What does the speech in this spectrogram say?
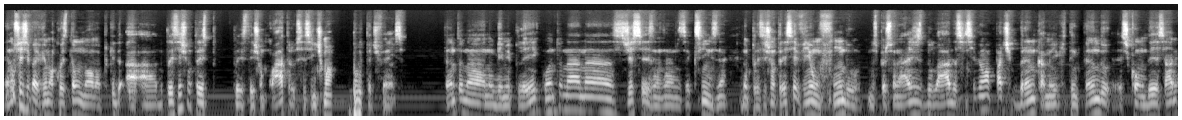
Eu não sei se vai vir uma coisa tão nova, porque a, a, do PlayStation 3 PlayStation 4 você sente uma puta diferença tanto na, no gameplay quanto na, nas GCs, né, nas Xins, né? No PlayStation 3 você via um fundo nos personagens do lado, assim, você vê uma parte branca meio que tentando esconder, sabe?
